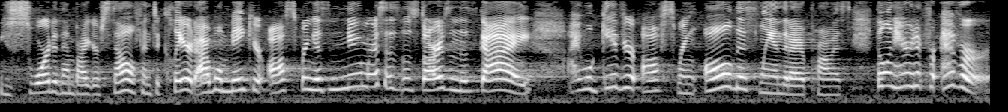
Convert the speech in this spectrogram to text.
You swore to them by yourself and declared, I will make your offspring as numerous as the stars in the sky. I will give your offspring all this land that I have promised. They'll inherit it forever.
